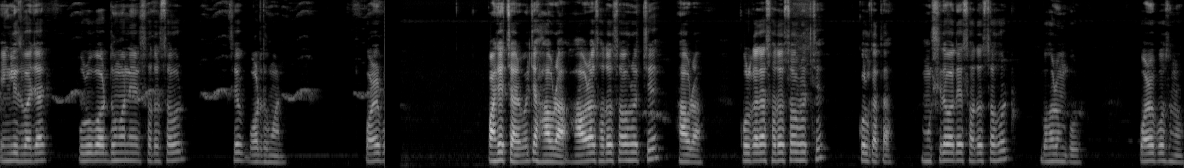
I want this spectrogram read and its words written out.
ইংলিশ বাজার, পূর্ব বর্ধমানের সদর শহর সে বর্ধমান। পরের পাঁচের চার, বলছে হাওড়া। হাওড়া সদর শহর হচ্ছে হাওড়া। কলকাতার সদর শহর হচ্ছে কলকাতা। মুর্শিদাবাদের সদর শহর বহরমপুর। পরের প্রশ্ন।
